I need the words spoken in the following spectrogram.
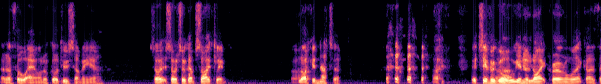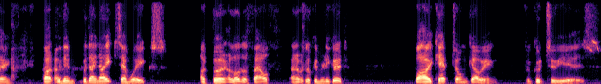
And I thought, hang on, I've got to do something here. So, so I took up cycling Uh-huh. like a nutter. a typical, Uh-huh. you know, lycra and all that kind of thing. But within within eight, ten weeks, I'd burnt a lot of the fat off and I was looking really good. But I kept on going for a good two years,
